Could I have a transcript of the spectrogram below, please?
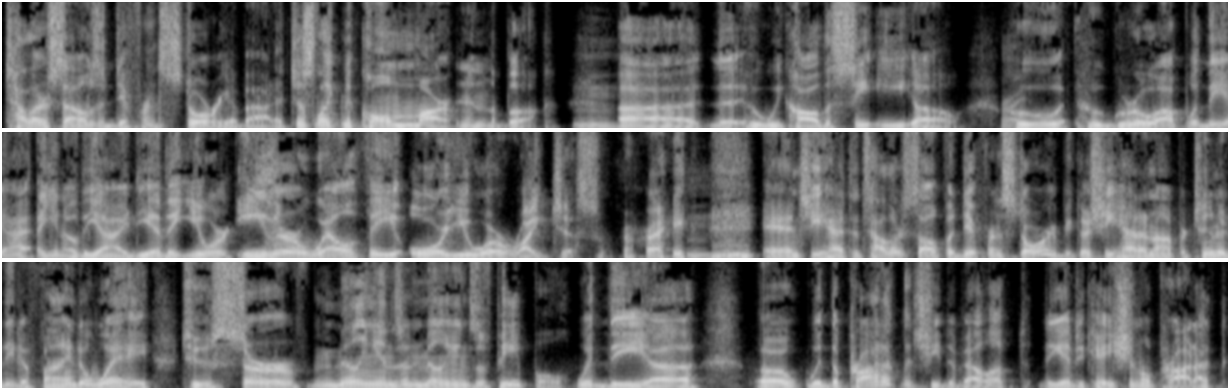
tell ourselves a different story about it. Just like Nicole Martin in the book, mm. uh, the, who we call the CEO right. who who grew up with the you know the idea that you were either wealthy or you were righteous, right? Mm-hmm. And she had to tell herself a different story because she had an opportunity to find a way to serve millions and millions of people with the uh, uh, with the product that she developed, the educational product,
